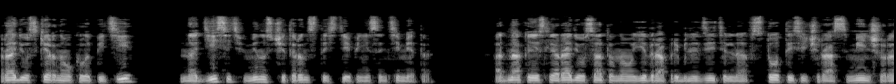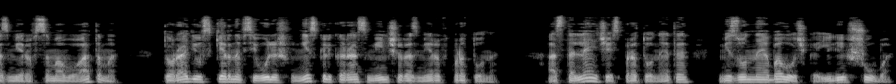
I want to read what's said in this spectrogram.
Радиус керна около 5 на 10 в минус 14 степени сантиметра. Однако, если радиус атомного ядра приблизительно в 100 тысяч раз меньше размеров самого атома, то радиус Керна всего лишь в несколько раз меньше размеров протона. Остальная часть протона – это мезонная оболочка или шуба.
